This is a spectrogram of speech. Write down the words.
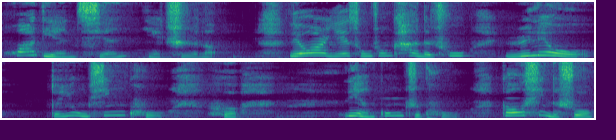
花点钱也值了。刘二爷从中看得出于六的用心苦和练功之苦，高兴地说：“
